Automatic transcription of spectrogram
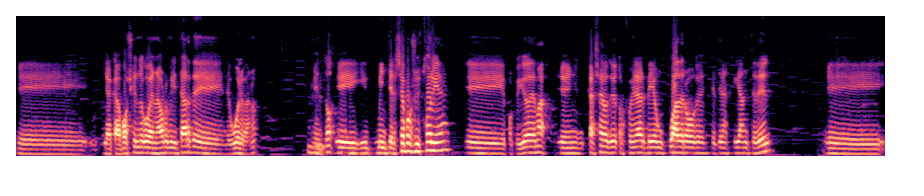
eh, y acabó siendo gobernador militar de, de Huelva, ¿no? y me interesé por su historia, eh, porque yo además en casa de otros familiares veía un cuadro que, que gigante de él. Eh,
